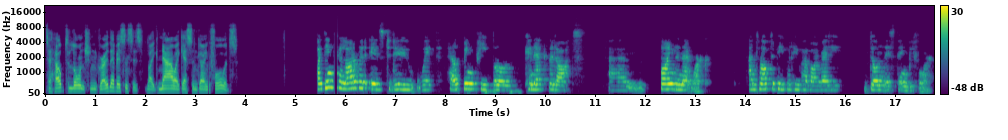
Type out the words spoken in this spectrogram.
to help to launch and grow their businesses? Like now, I guess, and going forwards. I think a lot of it is to do with helping people connect the dots, um, find the network, and talk to people who have already done this thing before.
